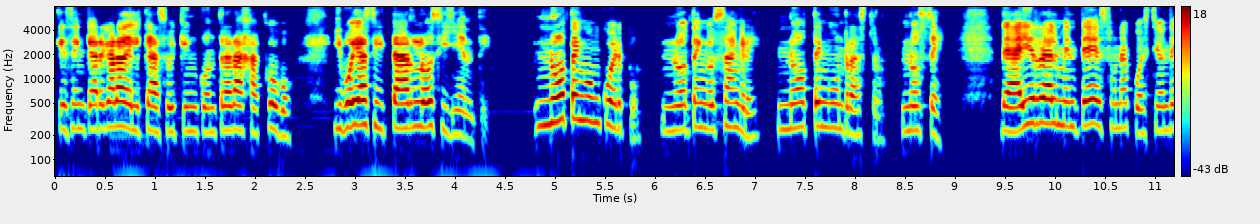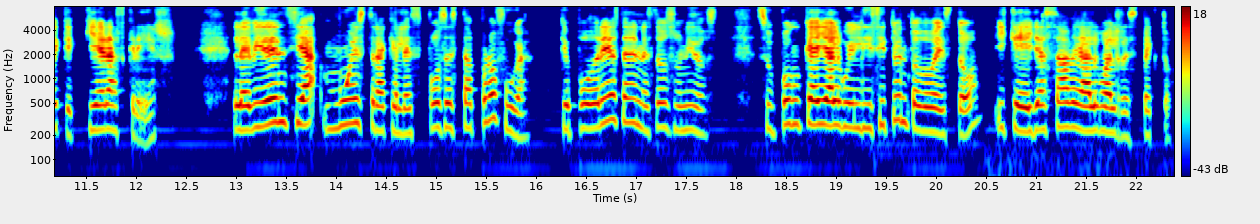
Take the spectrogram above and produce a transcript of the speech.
que se encargara del caso y que encontrara a Jacobo. Y voy a citar lo siguiente. No tengo un cuerpo, no tengo sangre, no tengo un rastro, no sé. De ahí realmente es una cuestión de que quieras creer. La evidencia muestra que la esposa está prófuga, que podría estar en Estados Unidos. Supongo que hay algo ilícito en todo esto y que ella sabe algo al respecto.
